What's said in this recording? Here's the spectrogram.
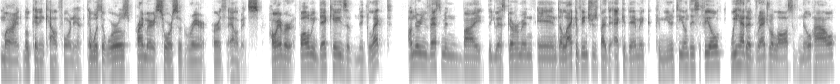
mine located in california. That was the world's primary source of rare earth elements however following decades of neglect underinvestment by the US government and the lack of interest by the academic community on this field, we had a gradual loss of know how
